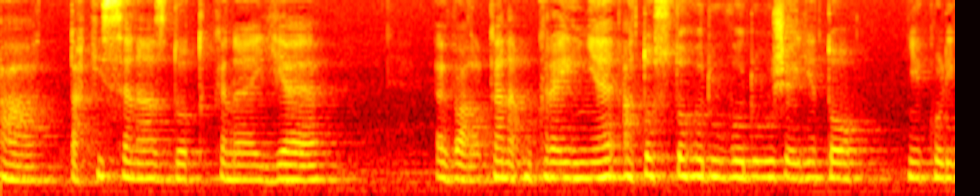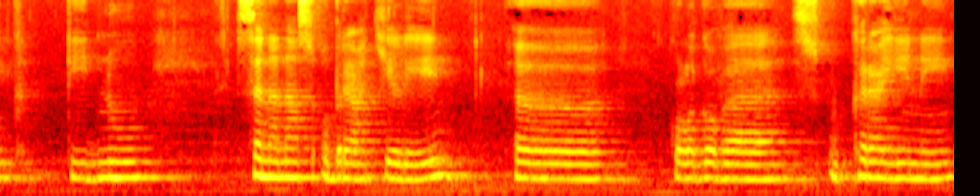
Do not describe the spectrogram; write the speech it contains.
a taky se nás dotkne, je válka na Ukrajině. A to z toho důvodu, že je to několik týdnů se na nás obrátili Eh, kolegové z Ukrajiny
